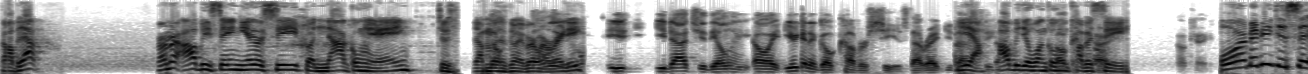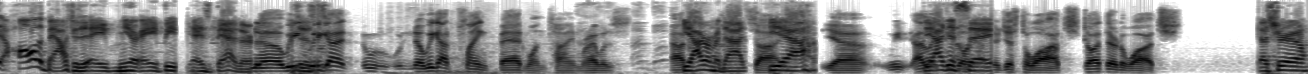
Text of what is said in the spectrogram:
Copy that. Remember, I'll be staying near the sea, but not going in. Just I'm just gonna burn my ready. You, Yudachi, the only. Oh wait, you're gonna go cover C. Is that right? Yudachi? Yeah, I'll be the one going Okay, to cover all C. Okay. Or maybe just say all the batches A near A B is better. No, we, Just- we got no, we got flanked bad one time where I was. Out Yeah, I remember the that. side. Yeah. Yeah. We. I Yeah, I just say- out there just to watch. Go out there to watch. That's true.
